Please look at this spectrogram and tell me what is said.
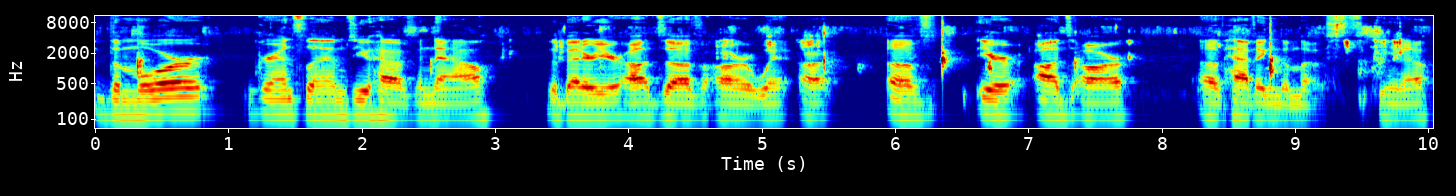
the more Grand Slams you have now, the better your odds of are win, uh, of your odds are of having the most. You know.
